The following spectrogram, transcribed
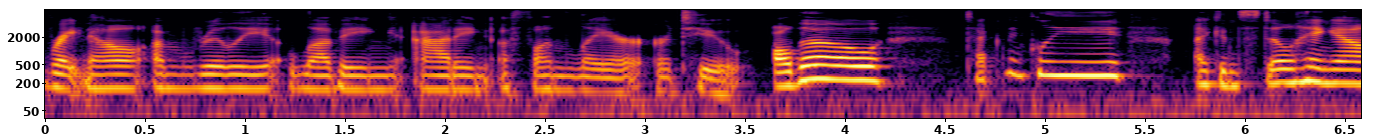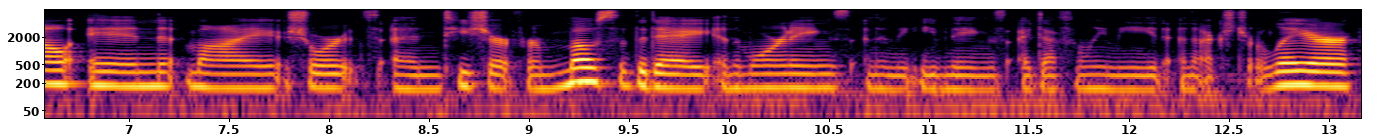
right now, I'm really loving adding a fun layer or two. Although, technically, I can still hang out in my shorts and t shirt for most of the day in the mornings and in the evenings. I definitely need an extra layer.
